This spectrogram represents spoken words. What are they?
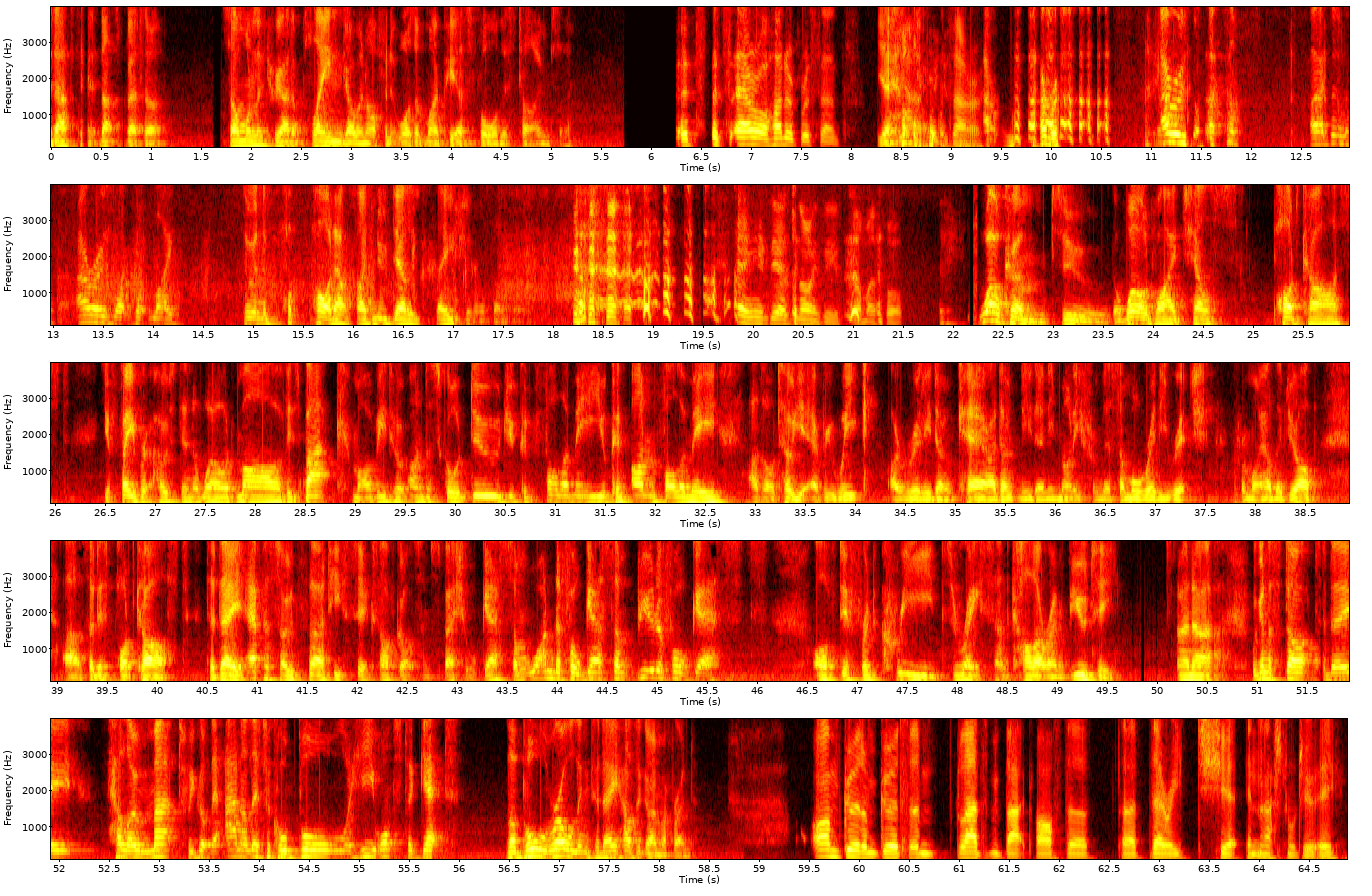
that's it. That's better. Someone literally had a plane going off, and it wasn't my PS4 this time. So It's it's Arrow hundred percent. yeah, Yeah, I think it's Arrow. Arrow, Arrow, Arrow's got like some. I don't know. Arrow's like got like doing the pod outside New Delhi station or something. hey, India's noisy. It's not my fault. Welcome to the Worldwide Chelsea podcast. Your favorite host in the world, Marv, is back. Marvito underscore dude. You can follow me, you can unfollow me. As I'll tell you every week, I really don't care. I don't need any money from this. I'm already rich from my other job. Uh, so, this podcast today, episode 36, I've got some special guests, some wonderful guests, some beautiful guests of different creeds, race, and color and beauty. And uh, we're going to start today. Hello, Matt. We got the analytical ball. He wants to get the ball rolling today. How's it going, my friend? I'm good. I'm good. I'm glad to be back after a very shit international duty.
